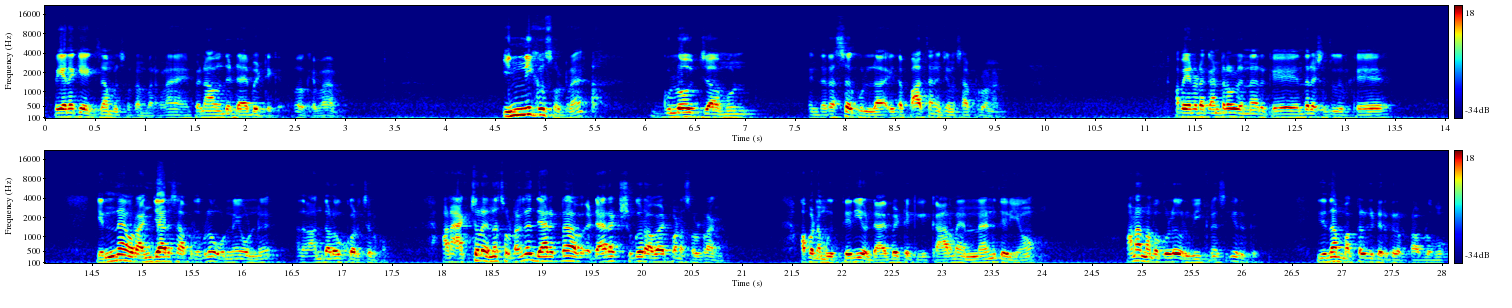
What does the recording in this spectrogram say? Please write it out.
இப்போ எனக்கே எக்ஸாம்பிள் சொல்கிறேன் பாருங்களேன். இப்போ நான் வந்து டயபெட்டிக் ஓகேவா இன்றைக்கும் சொல்கிறேன் குலோப் ஜாமுன் இந்த ரசகுல்லா இதை பார்த்தேன்னு வச்சுக்கோங்க சாப்பிட்ருவேன் நான். அப்போ என்னோட கண்ட்ரோல் என்ன இருக்குது எந்த லட்சத்தில் இருக்குது என்ன ஒரு அஞ்சாறு சாப்பிட்றதுக்குள்ள ஒன்றே ஒன்று அந்த அந்த அளவுக்கு குறைச்சிருக்கும். ஆனால் ஆக்சுவலாக என்ன சொல்கிறாங்க டேரெக்டாக டேரக்ட் சுகர் அவாய்ட் பண்ண சொல்கிறாங்க அப்போ நமக்கு தெரியும் டயபெட்டிக்கு காரணம் என்னன்னு தெரியும். ஆனால் நமக்குள்ளே ஒரு வீக்னஸ் இருக்குது இதுதான் மக்கள்கிட்ட இருக்கிற ப்ராப்ளமும்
